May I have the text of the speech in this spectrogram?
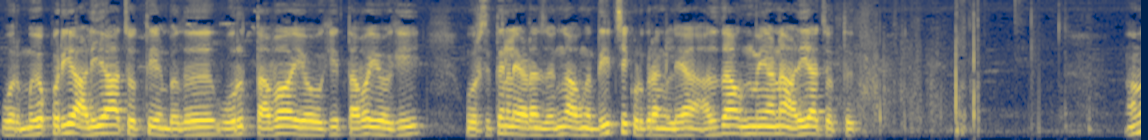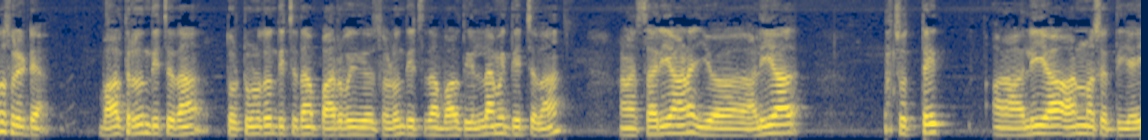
ஒரு மிகப்பெரிய அழியா சொத்து என்பது ஒரு தவ யோகி தவ யோகி ஒரு சித்தநிலை அடைஞ்சவங்க அவங்க தீட்சை கொடுக்குறாங்க இல்லையா? அதுதான் உண்மையான அழியா சொத்து. நான் தான் சொல்லிட்டேன். வாழ்த்துறதும் தீட்சை தான் தொட்டு உணதும் தீட்சை தான் பார்வை சொல்றதும் தீட்சை தான் வாழ்த்து எல்லாமே தீட்சை தான். ஆனால் சரியான யோ- அழியா சொத்தை அழியா ஆன்ம சக்தியை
